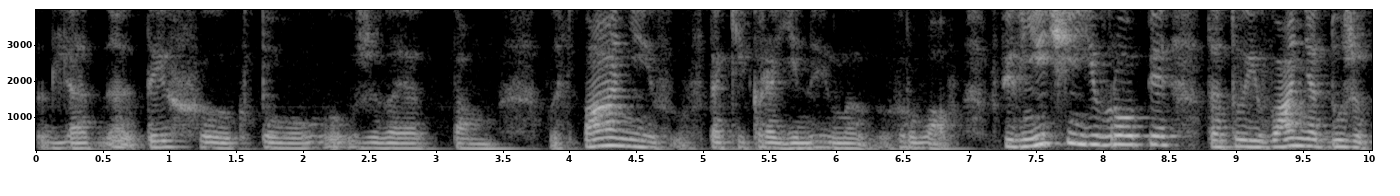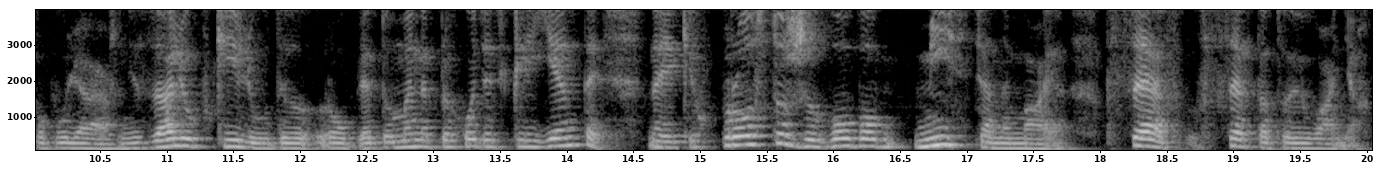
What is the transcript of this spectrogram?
для е, тих, е, хто живе там в Іспанії, в- такі країни емігрував. В Північній Європі татуювання дуже популярні. Залюбки люди роблять. До мене приходять клієнти, на яких просто живого місця немає. Все, все в татуюваннях.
